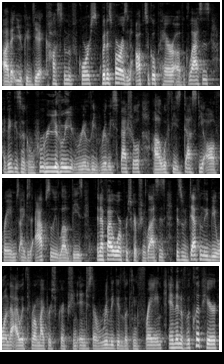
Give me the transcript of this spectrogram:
uh, that you could get custom, of course, but as far as an optical pair of glasses, I think these look really, really, really special uh, with these dusty all frames. I just absolutely love these. And if I wore prescription glasses, this would definitely be one that I would throw my prescription in, just a really good looking frame. And then with the clip here,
